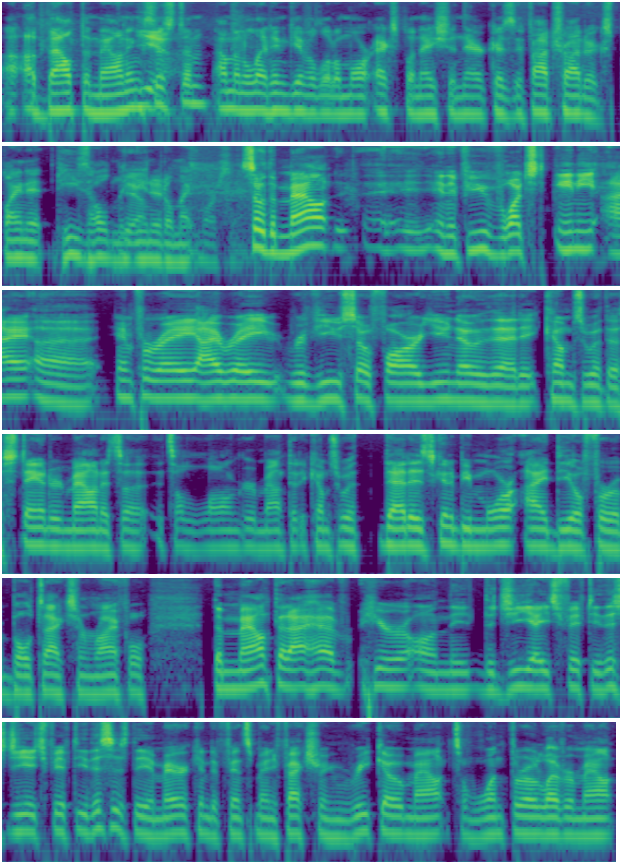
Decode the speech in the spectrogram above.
uh, about the mounting Yeah. system. I'm going to let him give a little more explanation there because if I try to explain it, he's holding the Yeah. unit. It'll make more sense. So the mount, uh, and if you've watched any I, uh, infrared iRay review so far, you know that it comes with a standard mount. It's a it's a longer mount that it comes with that is going to be more ideal for a bolt action rifle. The mount that I have here on the the GH50, this GH50, this is the American Defense Manufacturing Rico mount. It's a one throw lever mount.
